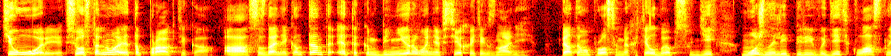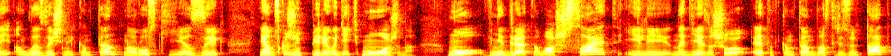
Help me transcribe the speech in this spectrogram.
теории. Все остальное это практика, а создание контента это комбинирование всех этих знаний. Пятым вопросом я хотел бы обсудить, можно ли переводить классный англоязычный контент на русский язык. Я вам скажу, переводить можно, но внедрять на ваш сайт или надеяться, что этот контент даст результат,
